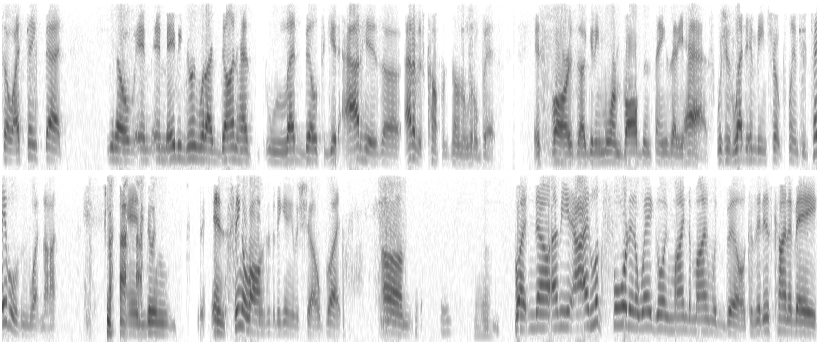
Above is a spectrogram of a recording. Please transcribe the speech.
So I think that you know, and, and maybe doing what I've done has led Bill to get out his uh, out of his comfort zone a little bit, as far as uh, getting more involved in things that he has, which has led to him being choke slammed through tables and whatnot, and doing and sing-alongs at the beginning of the show. But, um, but no, I mean, I look forward in a way going mind to mind with Bill because it is kind of a,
